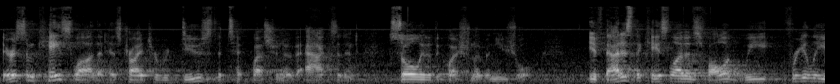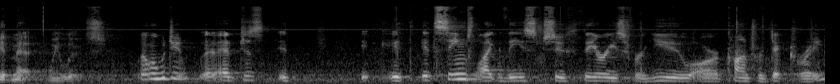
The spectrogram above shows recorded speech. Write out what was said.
There is some case law that has tried to reduce the t- question of accident solely to the question of unusual. If that is the case law that is followed, we freely admit we lose. Well, would you uh, just it, it, it seems like these two theories for you are contradictory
